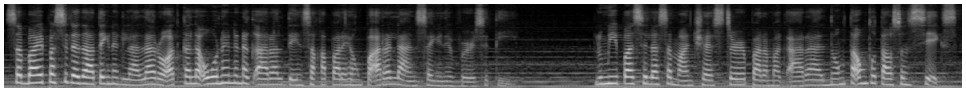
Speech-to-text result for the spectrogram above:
Sabay pa sila dating naglalaro at kalaunan na nag-aral din sa kaparehong paaralan sa university. Lumipat sila sa Manchester para mag-aral noong taong 2006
